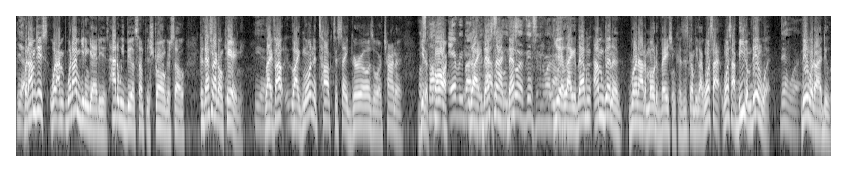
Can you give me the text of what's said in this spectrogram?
Yeah. But I'm just what I'm what I'm getting at is how do we build something stronger? So because that's not gonna carry me. Yeah. Like if I like wanting to talk to say girls or trying to get a car, everybody like that's not school, that's you'll eventually run out. yeah, like I'm, I'm gonna run out of motivation because it's gonna be like once I once I beat them, then what? Then what? Then what do I do?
